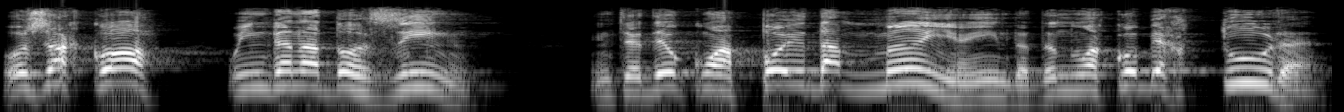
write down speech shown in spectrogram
O Jacó, o enganadorzinho. Entendeu? Com apoio da mãe ainda, dando uma cobertura.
